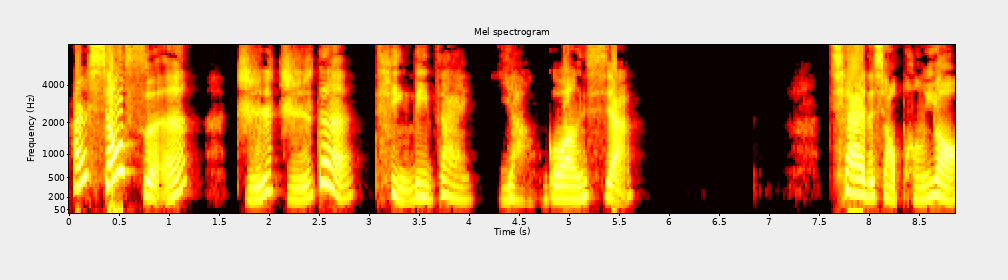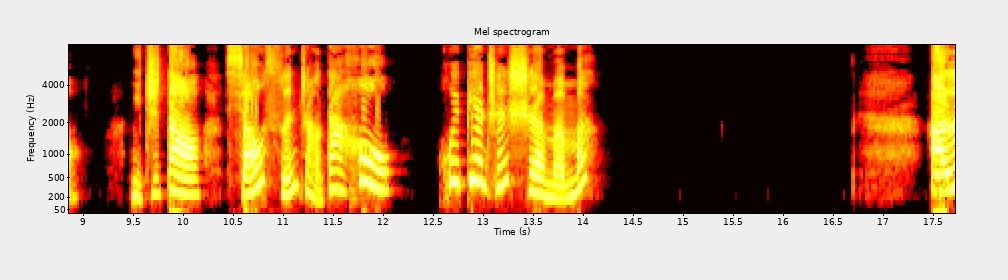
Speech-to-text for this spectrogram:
而小隼直直的。挺立在阳光下，亲爱的小朋友，你知道小隼长大后会变成什么吗？好了，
